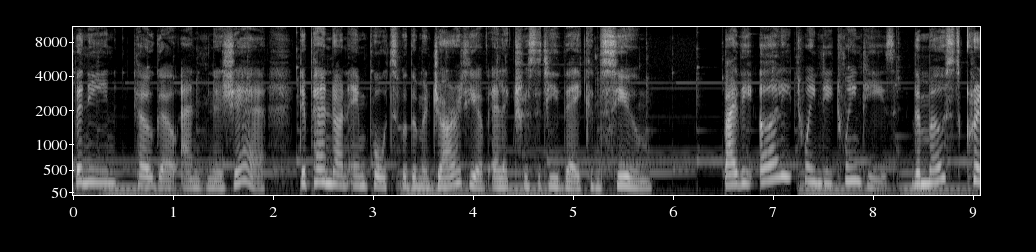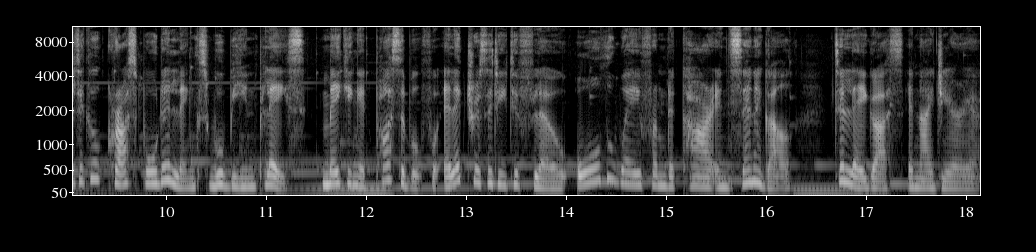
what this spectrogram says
Benin, Togo, and Niger, depend on imports for the majority of electricity they consume. By the early 2020s, the most critical cross border links will be in place, making it possible for electricity to flow all the way from Dakar in Senegal to Lagos in Nigeria.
